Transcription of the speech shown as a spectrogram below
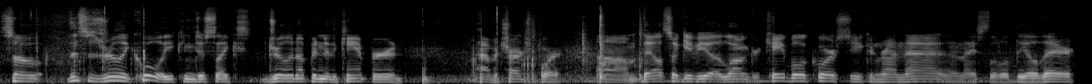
So this is really cool. You can just like drill it up into the camper and have a charge port. Um, they also give you a longer cable, of course, so you can run that and a nice little deal there.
